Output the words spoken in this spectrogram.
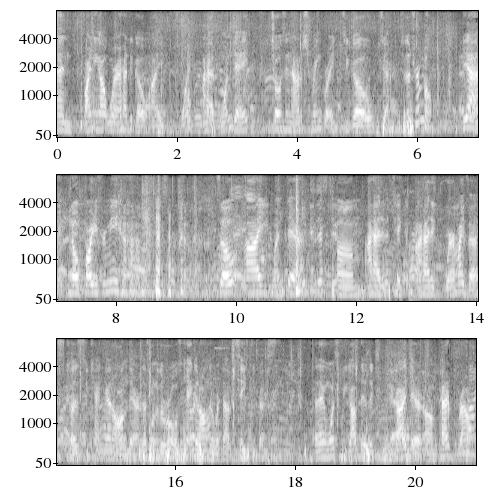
and finding out where I had to go, I one, I had one day chosen out of spring break to go to, to the terminal. Yeah, no party for me. so I went there. Um, I had to take I had to wear my vest because you can't get on there. That's one of the rules. You can't get on there without a safety vest. And then once we got there, the, the guy there, um, Pat Brown,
